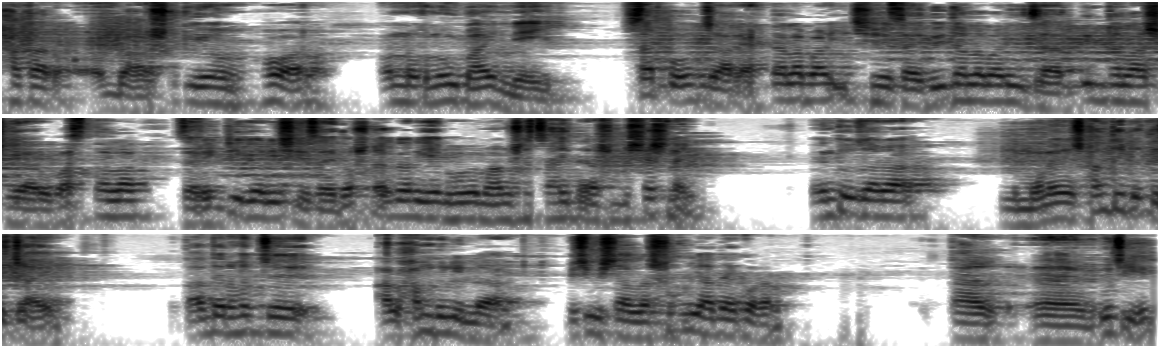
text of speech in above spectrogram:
থাকার বা সুখী হওয়ার অন্য কোনো উপায় নেই। সাপোজ যার একতলা বাড়ি, সে চাই দুইতলা বাড়ি, যার তিনতলা সে আরও পাঁচতলা যার একটি গাড়ি, সে চাই দশটা গাড়ি। এভাবে মানুষের চাহিদা আসলে শেষ নাই। কিন্তু যারা মনে শান্তি পেতে চায়, তাদের হচ্ছে আলহামদুলিল্লাহ বেশি বেশি আল্লাহ শুক্রিয়া আদায় করা তার উচিত,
